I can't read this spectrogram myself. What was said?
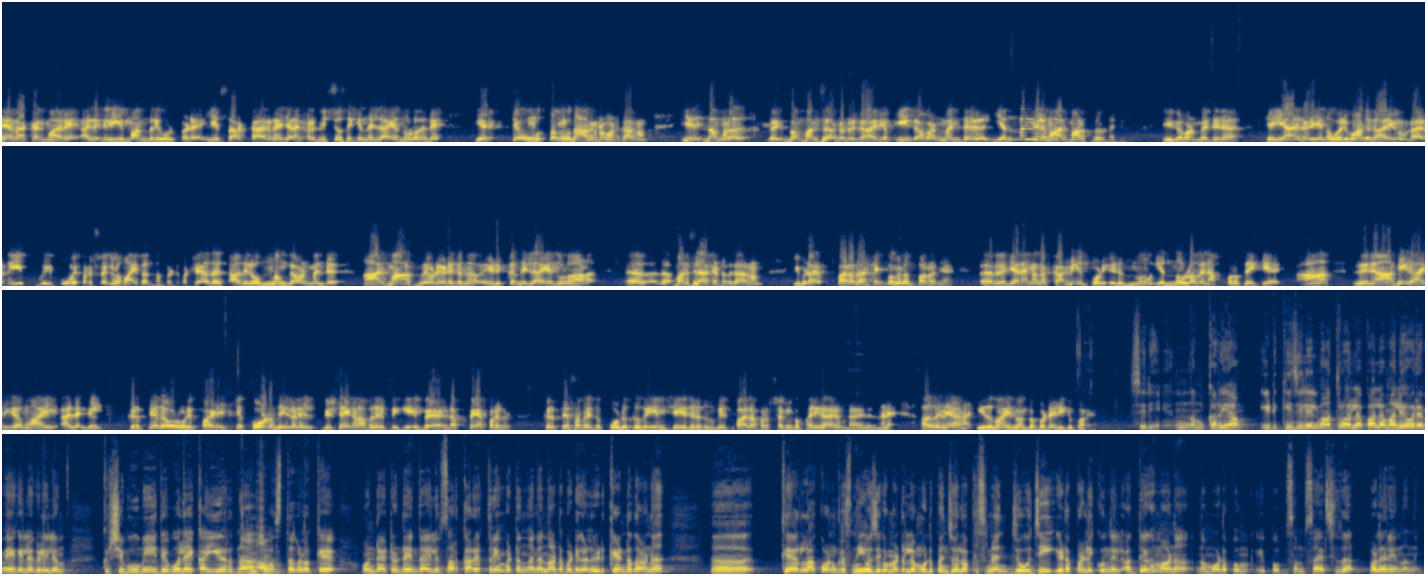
നേതാക്കന്മാരെ അല്ലെങ്കിൽ ഈ മന്ത്രി ഉൾപ്പെടെ ഈ സർക്കാരിനെ ജനങ്ങൾ വിശ്വസിക്കുന്നില്ല എന്നുള്ളതിന്റെ ഏറ്റവും ഉത്തമ ഉദാഹരണമാണ്. കാരണം ഈ നമ്മൾ മനസ്സിലാക്കേണ്ട ഒരു കാര്യം ഈ ഗവൺമെന്റ് എന്തെങ്കിലും ആത്മാർത്ഥത ഉണ്ടെങ്കിൽ ഈ ഗവൺമെന്റിന് ചെയ്യാൻ കഴിയുന്ന ഒരുപാട് കാര്യങ്ങളുണ്ടായിരുന്നു ഈ ഈ ഭൂമി പ്രശ്നങ്ങളുമായി ബന്ധപ്പെട്ട്. പക്ഷെ അത് അതിലൊന്നും ഗവൺമെന്റ് ആത്മാർത്ഥതയോടെ എടുക്കുന്ന എടുക്കുന്നില്ല എന്നുള്ളതാണ് മനസ്സിലാക്കേണ്ടത്. കാരണം ഇവിടെ പല തട്ടിപ്പുകളും പറഞ്ഞ് ജനങ്ങളുടെ കണ്ണിൽ പൊടിയിടുന്നു എന്നുള്ളതിനപ്പുറത്തേക്ക് ആ ഇതിന് ആധികാരികമായി അല്ലെങ്കിൽ കൃത്യതയോടുകൂടി പഠിച്ച് കോടതികളിൽ വിഷയങ്ങൾ അവതരിപ്പിക്കുകയും വേണ്ട പേപ്പറുകൾ കൃത്യസമയത്ത് കൊടുക്കുകയും ചെയ്തിരുന്നുവെങ്കിൽ പല പ്രശ്നങ്ങൾക്കും പരിഹാരം ഉണ്ടായിരുന്നതിനെ അത് തന്നെയാണ് ഇതുമായി ബന്ധപ്പെട്ട് എനിക്ക് പറയാം ശരി നമുക്കറിയാം. ഇടുക്കി ജില്ലയിൽ മാത്രമല്ല പല മലയോര മേഖലകളിലും കൃഷിഭൂമി ഇതേപോലെ കയ്യേറുന്ന അവസ്ഥകളൊക്കെ ഉണ്ടായിട്ടുണ്ട്. എന്തായാലും സർക്കാർ എത്രയും പെട്ടെന്ന് തന്നെ നടപടികൾ എടുക്കേണ്ടതാണ്. കേരള കോൺഗ്രസ് നിയോജക മണ്ഡലം ഉടുപ്പഞ്ചോല പ്രസിഡന്റ് ജോജി ഇടപ്പള്ളിക്കുന്നിൽ അദ്ദേഹമാണ് നമ്മോടൊപ്പം ഇപ്പം സംസാരിച്ചത്. വളരെ നന്ദി.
